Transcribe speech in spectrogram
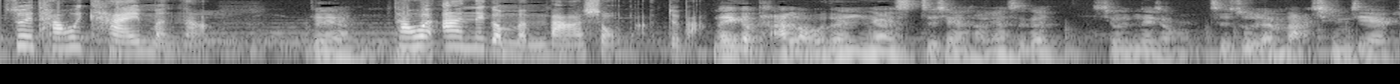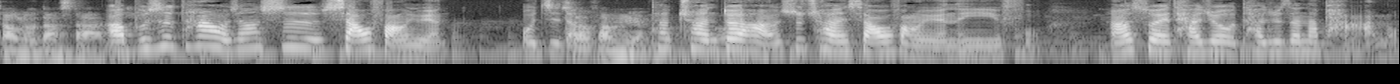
所以他会开门呐、对呀、他会按那个门把手嘛，对吧？那个爬楼的应该是之前好像是个就是那种蜘蛛人吧，清洁高楼大厦。啊，不是，他好像是消防员，我记得。消防员，他穿哦。对，好像是穿消防员的衣服，然后所以他就他就在那爬楼，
